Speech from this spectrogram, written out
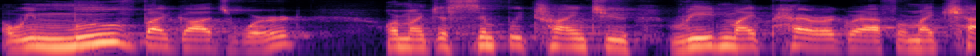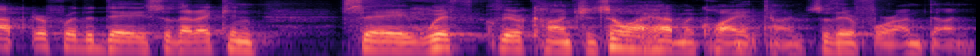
Are we moved by God's word? Or am I just simply trying to read my paragraph or my chapter for the day so that I can say with clear conscience, oh, I have my quiet time, so therefore I'm done.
